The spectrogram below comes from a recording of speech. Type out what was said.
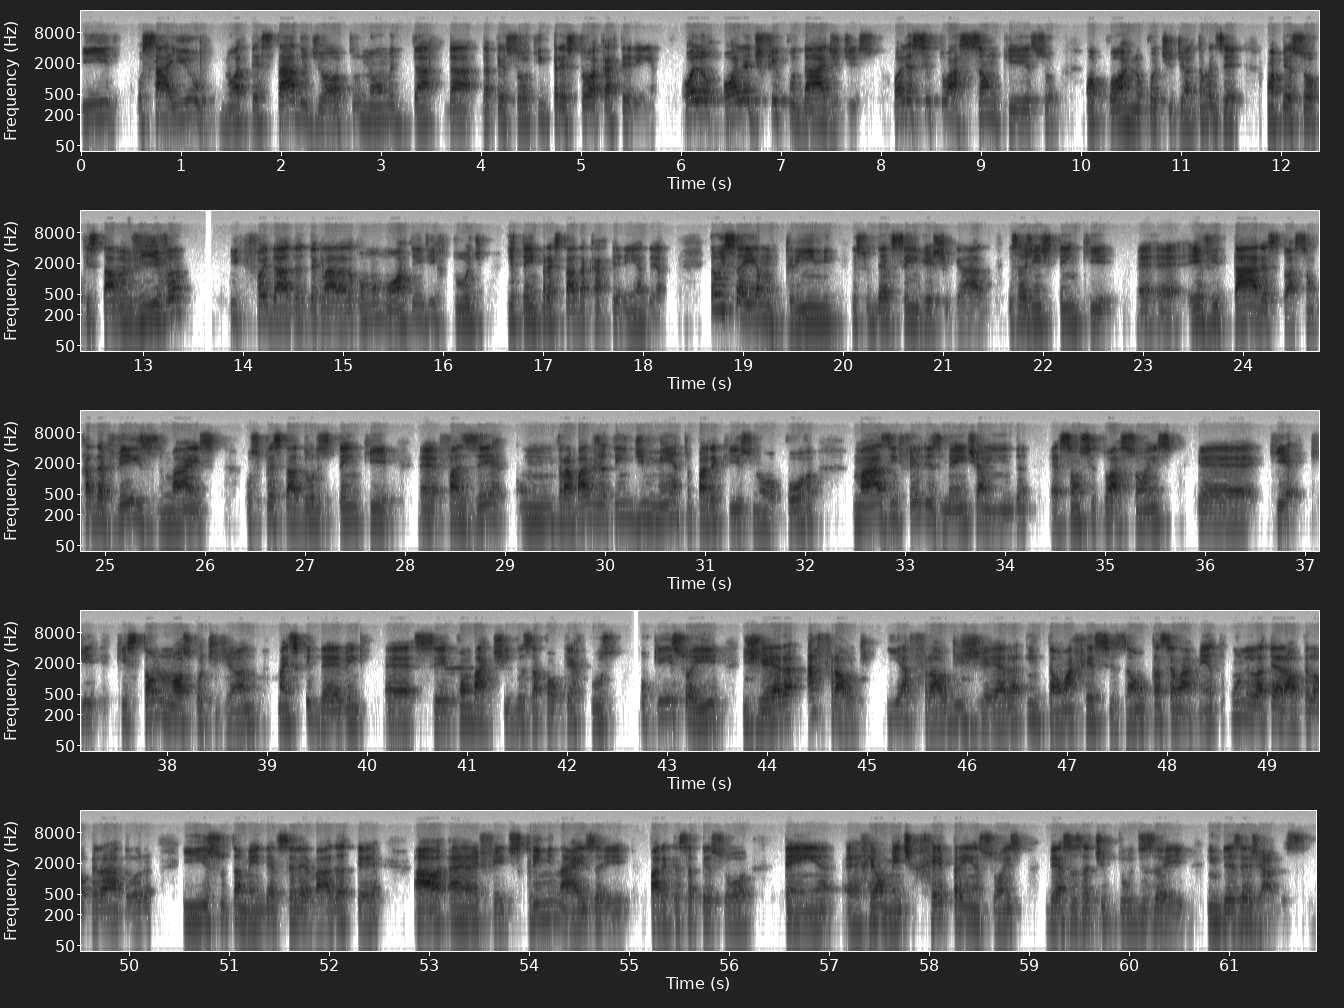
e saiu no atestado de óbito o nome da, da, da pessoa que emprestou a carteirinha. Olha, olha a dificuldade disso, olha a situação que isso ocorre no cotidiano. Então, quer dizer, uma pessoa que estava viva e que foi dada, declarada como morta em virtude de ter emprestado a carteirinha dela. Então, isso aí é um crime, isso deve ser investigado, isso a gente tem que é, é, evitar a situação. Cada vez mais os prestadores têm que é, fazer um trabalho de atendimento para que isso não ocorra, mas, infelizmente, ainda é, são situações é, que, que, que, estão no nosso cotidiano, mas que devem é, ser combatidas a qualquer custo, porque isso aí gera a fraude. E a fraude gera, então, a rescisão, o cancelamento unilateral pela operadora, e isso também deve ser levado até a, a efeitos criminais aí, para que essa pessoa tenha é, realmente repreensões dessas atitudes aí indesejadas.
